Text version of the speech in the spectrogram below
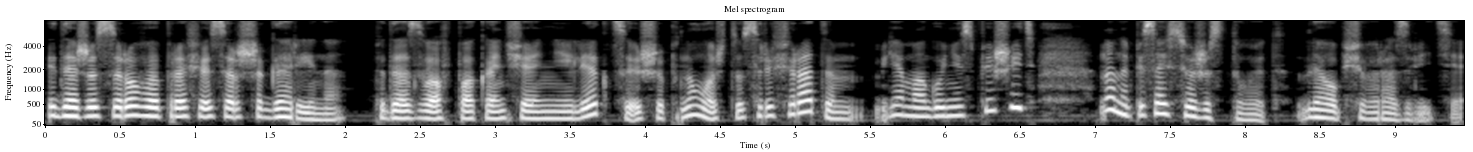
И даже суровая профессор Шагарина, подозвав по окончании лекции, шепнула, что с рефератом я могу не спешить, но написать все же стоит для общего развития.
